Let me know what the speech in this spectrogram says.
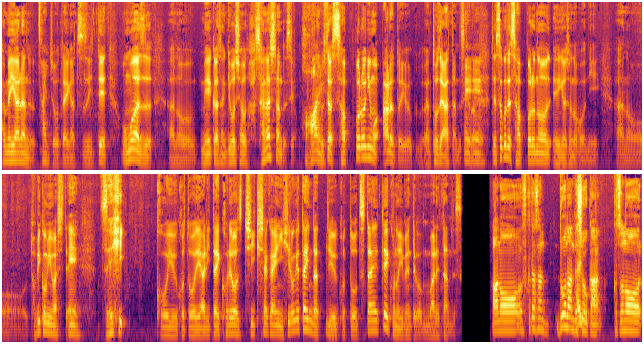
冷めやらぬ状態が続いて、はい、思わずあのメーカーさん業者を探したんですよ、はい、そしたら札幌にもあるという当然あったんですけど、えー、でそこで札幌の営業所の方にあの飛び込みまして、えー、ぜひこういうことをやりたいこれを地域社会に広げたいんだっていうことを伝えて、うん、このイベントが生まれたんです。あの福田さんどうなんでしょうか、はい、その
